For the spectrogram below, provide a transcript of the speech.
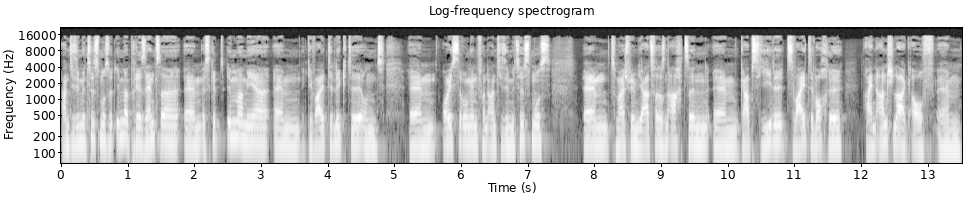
Antisemitismus wird immer präsenter. Ähm, es gibt immer mehr ähm, Gewaltdelikte und ähm, Äußerungen von Antisemitismus. Ähm, zum Beispiel im Jahr 2018 ähm, gab es jede zweite Woche einen Anschlag auf ähm,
